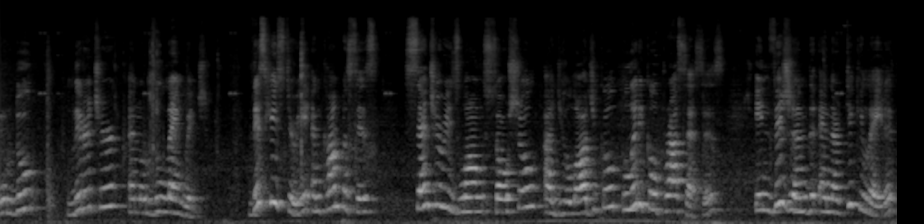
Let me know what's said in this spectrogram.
Urdu literature and Urdu language. This history encompasses centuries long social, ideological, political processes envisioned and articulated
